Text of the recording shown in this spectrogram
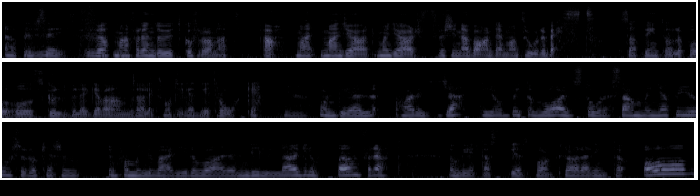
Ja precis. För att man får ändå utgå från att ja, man, man, gör, man gör för sina barn det man tror är bäst. Så att vi inte håller på och skuldbelägga varandra liksom och tycker att vi är tråkiga. Och en del har det jättejobbigt att vara i stora samlingar på jul så då kanske en familj väljer att vara den lilla gruppen för att de vet att deras barn klarar inte av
